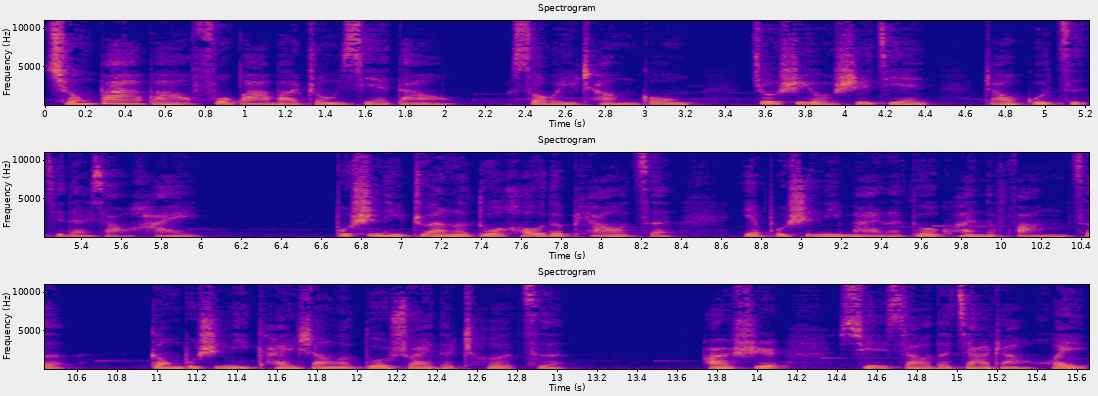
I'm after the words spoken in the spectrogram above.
《穷爸爸富爸爸》中写道：“所谓成功，就是有时间照顾自己的小孩。不是你赚了多厚的票子，也不是你买了多宽的房子，更不是你开上了多帅的车子。”而是学校的家长会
